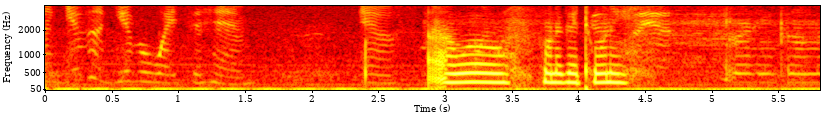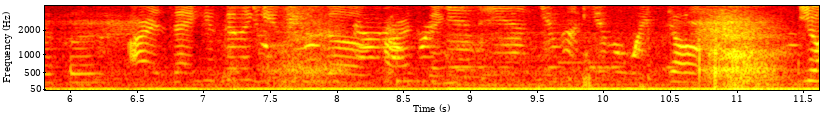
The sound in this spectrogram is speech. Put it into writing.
and give the giveaway to him. Uh, if I will when I get 20. Alright, Zay, he's gonna give you the prize thing. Give the giveaway to Yo,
